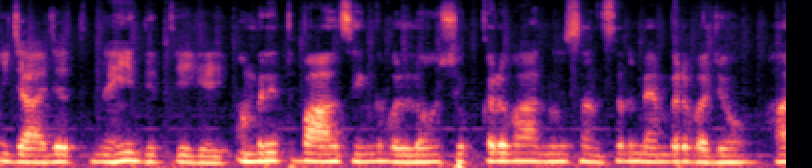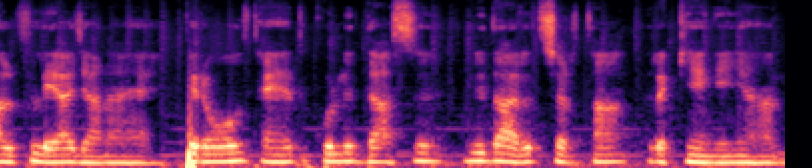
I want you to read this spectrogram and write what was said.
ਇਜਾਜ਼ਤ ਨਹੀਂ ਦਿੱਤੀ ਗਈ। ਅੰਮ੍ਰਿਤਪਾਲ ਸਿੰਘ ਵੱਲੋਂ ਸ਼ੁੱਕਰਵਾਰ ਨੂੰ ਸੰਸਦ ਮੈਂਬਰ ਵਜੋਂ ਹਲਫ ਲਿਆ ਜਾਣਾ ਹੈ। ਪੈਰੋਲ ਤਹਿਤ ਕੁੱਲ 10 ਨਿਰਧਾਰਿਤ ਸ਼ਰਤਾਂ ਰੱਖੀਆਂ ਗਈਆਂ ਹਨ।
